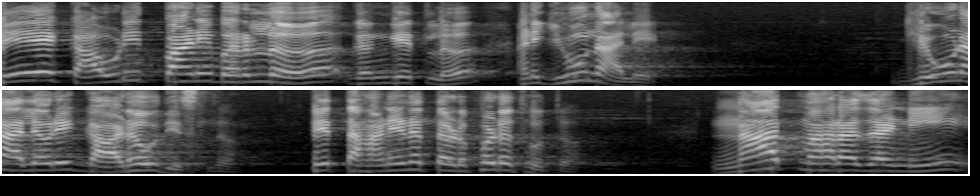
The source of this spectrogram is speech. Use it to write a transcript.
ते कावडीत पाणी भरलं गंगेतलं आणि घेऊन आले. घेऊन आल्यावर एक गाढव दिसलं. ते तहानेनं तडफडत होतं. नाथ महाराजांनी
